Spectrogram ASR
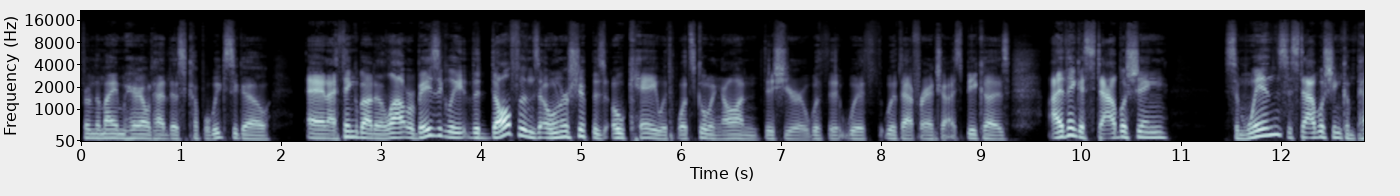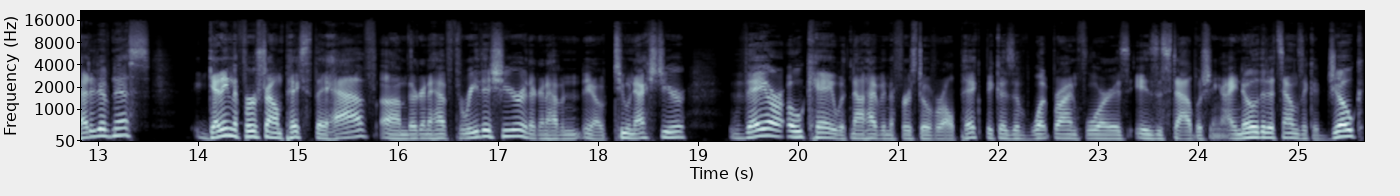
from the Miami Herald had this a couple weeks ago, and I think about it a lot. Where basically the Dolphins' ownership is okay with what's going on this year with it with with that franchise because I think establishing some wins, establishing competitiveness, getting the first round picks that they have. Um, they're going to have three this year, and they're going to have you know two next year. They are okay with not having the first overall pick because of what Brian Flores is establishing. I know that it sounds like a joke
